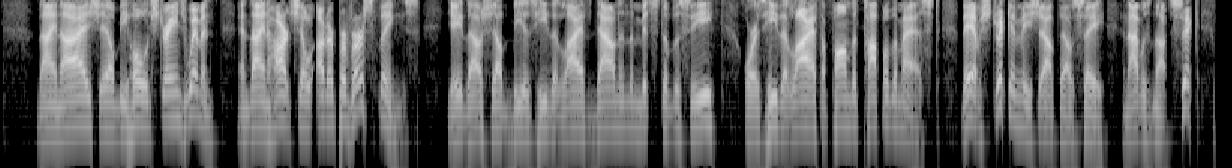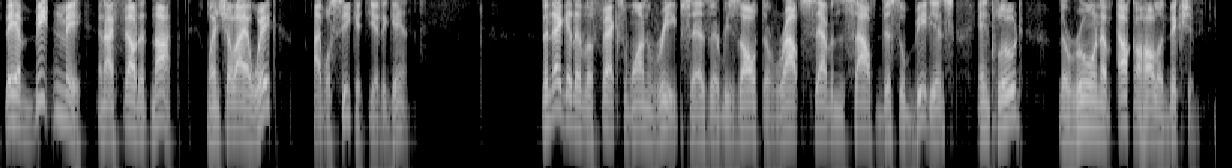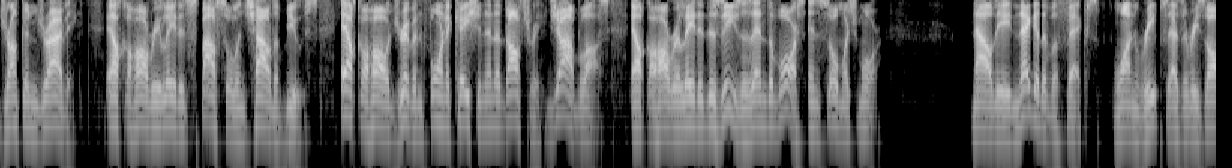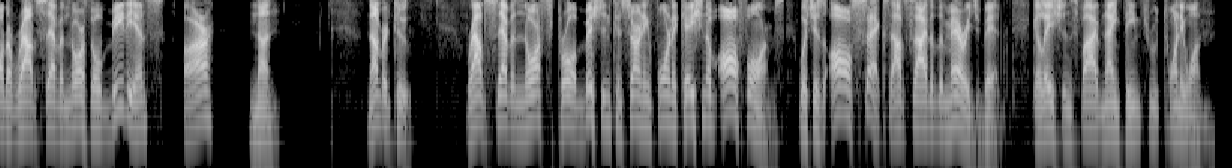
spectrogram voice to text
Thine eyes shall behold strange women, and thine heart shall utter perverse things. Yea, thou shalt be as he that lieth down in the midst of the sea, or as he that lieth upon the top of the mast. They have stricken me, shalt thou say, and I was not sick. They have beaten me, and I felt it not. When shall I awake? I will seek it yet again. The negative effects one reaps as a result of Route 7 South disobedience include the ruin of alcohol addiction, drunken driving, alcohol related spousal and child abuse, alcohol driven fornication and adultery, job loss, alcohol related diseases and divorce, and so much more. Now, the negative effects one reaps as a result of Route 7 North obedience are none. Number two, Route 7 North's prohibition concerning fornication of all forms, which is all sex outside of the marriage bed. Galatians 5:19 through 21.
